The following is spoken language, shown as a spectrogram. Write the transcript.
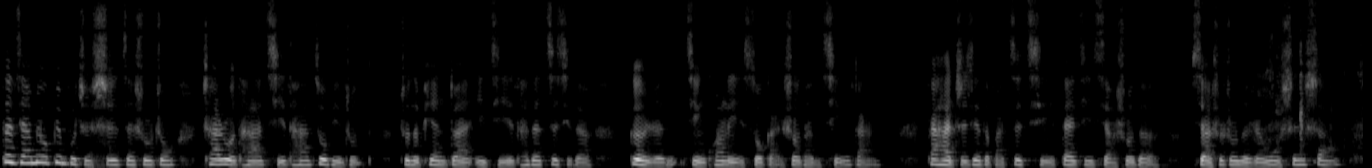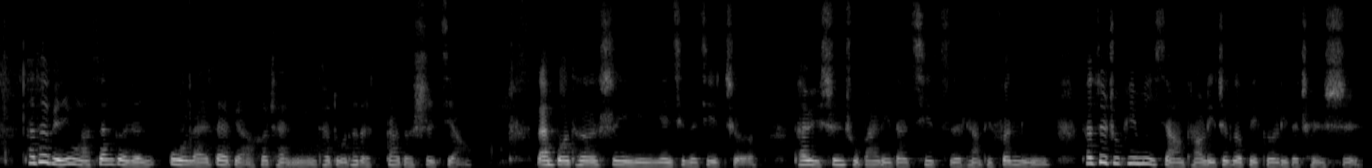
但加缪并不只是在书中插入他其他作品中中的片段，以及他在自己的个人境况里所感受到的情感，他还直接的把自己带进小说的。小说中的人物身上，他特别用了三个人物来代表和阐明他独特的道德视角。兰伯特是一名年轻的记者，他与身处巴黎的妻子两地分离。他最初拼命想逃离这个被隔离的城市，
